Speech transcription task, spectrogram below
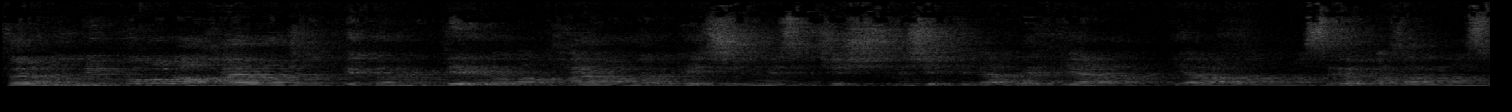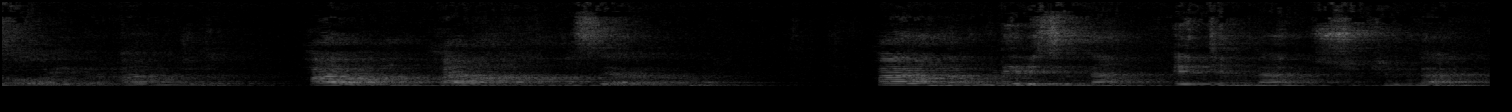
Tarımın bir kolu olan hayvancılık, ekonomik değeri olan hayvanların yetiştirilmesi, çeşitli şekillerde yarar, yararlanması ve pazarlanması olayıdır hayvancılık. Hayvan, hayvanlardan nasıl yararlanır? Hayvanların derisinden, etinden, sütünden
